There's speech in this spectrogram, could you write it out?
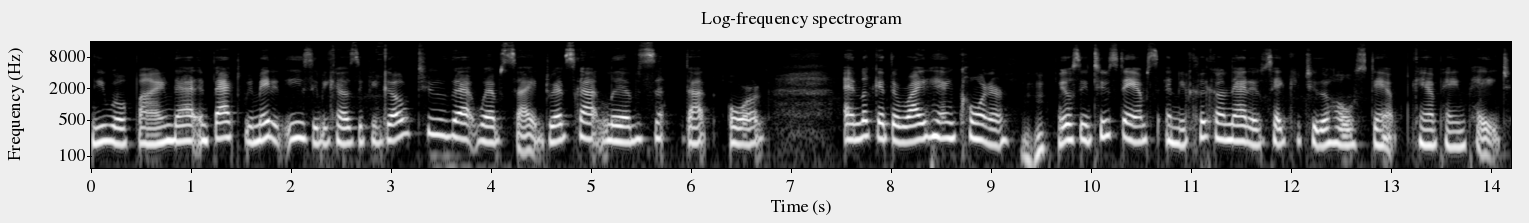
you will find that. In fact, we made it easy because if you go to that website, dredscottlives.org, and look at the right hand corner, you'll see two stamps, and you click on that, it'll take you to the whole stamp campaign page.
